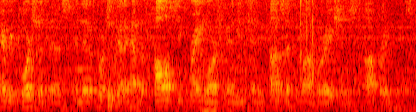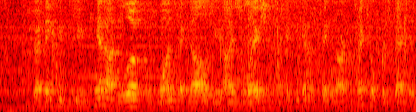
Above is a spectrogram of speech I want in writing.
every portion of this, and then of course you've got to have the policy framework and, and the concept of operations to operate this. So I think you, you cannot look at one technology in isolation. I think you've got to take an architectural perspective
